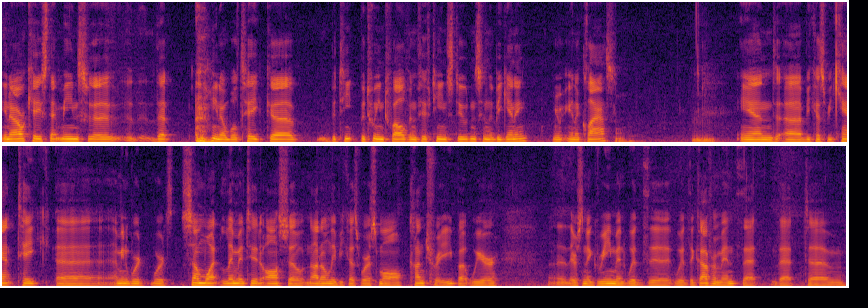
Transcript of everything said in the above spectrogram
In our case, that means uh, that you know we'll take uh, between between 12 and 15 students in the beginning in a class. Mm-hmm. Mm-hmm. And uh, because we can't take, uh, I mean, we're, we're somewhat limited also, not only because we're a small country, but we're, uh, there's an agreement with the, with the government that, that um,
